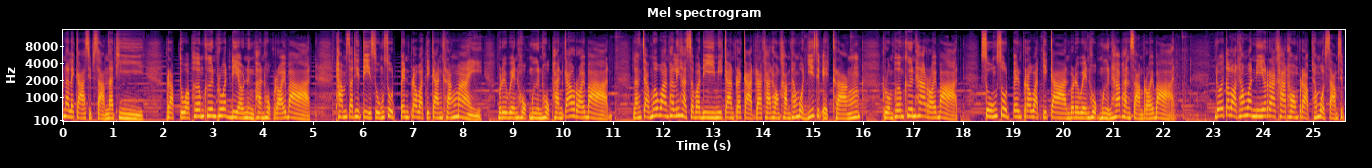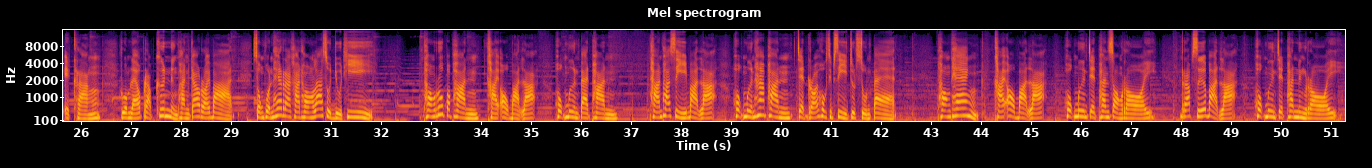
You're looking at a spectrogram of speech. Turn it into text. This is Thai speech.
09นาฬิกา13 นาที ปรับตัวเพิ่มขึ้นพรวดเดียว 1,600 บาท ทำสถิติสูงสุดเป็นประวัติการครั้งใหม่ บริเวณ 66,900 บาท หลังจากเมื่อวันพฤหัสบดีมีการประกาศราคาทองคำทั้งหมด 21 ครั้ง รวมเพิ่มขึ้น 500 บาท สูงสุดเป็นประวัติการบริเวณ 65,300 บาท โดยตลอดทั้งวันนี้ราคาทองปรับทั้งหมด 31 ครั้ง รวมแล้วปรับขึ้น 1,900 บาท ส่งผลให้ราคาทองล่าสุดอยู่ที่ ทองรูปพรรณขายออกบาทละ 68,000 ฐานภาษีบาทละ 65,764.08 ทองแท่งขายออกบาทละ 67,200 รับซื้อบาทละ 67,100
